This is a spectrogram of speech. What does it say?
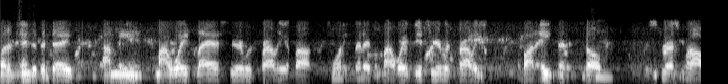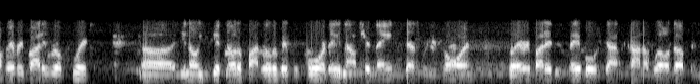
But at the end of the day, I mean, my wait last year was probably about 20 minutes. My wait this year was probably about eight minutes. So mm-hmm. the stress went off everybody real quick. Uh, you know, you get notified a little bit before they announce your name. That's where you're going. So everybody at the table got kind of welled up and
